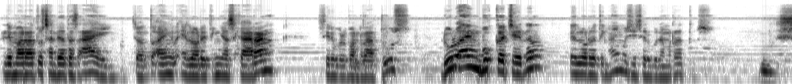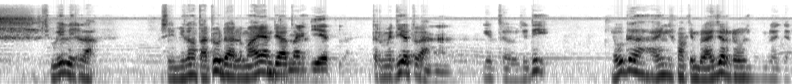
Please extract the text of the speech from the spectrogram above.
500an di atas aing. Contoh aing elo ratingnya sekarang 1800 dulu aing buka channel elo rating aing masih 1600 Wush. si Willy lah. Masih bilang tapi udah lumayan di atas. Intermediate lah. Nah. gitu. Jadi ya udah aing semakin belajar semakin belajar.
